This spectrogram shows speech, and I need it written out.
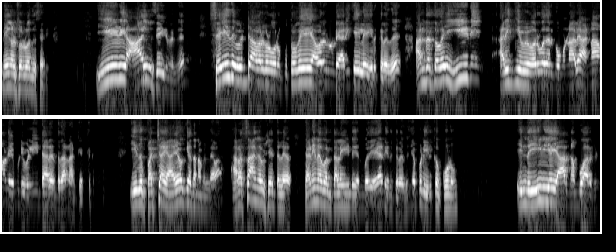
நீங்கள் சொல்வது சரி. ஈடி ஆய்வு செய்கிறது செய்துவிட்டு அவர்கள் ஒரு தொகையை அவர்களுடைய அறிக்கையிலே இருக்கிறது அந்த தொகை ஈடி அறிக்கை வருவதற்கு முன்னாலே அண்ணாமலை எப்படி வெளியிட்டார் என்றுதான் நான் கேட்கிறேன். இது பச்சை அயோக்கியத்தனம் இல்லவா? அரசாங்க விஷயத்துல தனிநபர் தலையீடு என்பது ஏன் இருக்கிறது? எப்படி இருக்கக்கூடும்? இந்த ஈடியை யார் நம்புவார்கள்?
